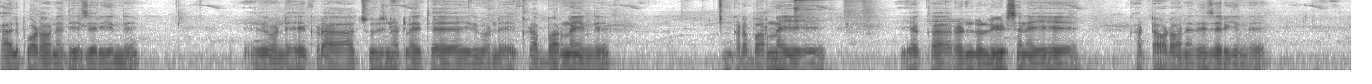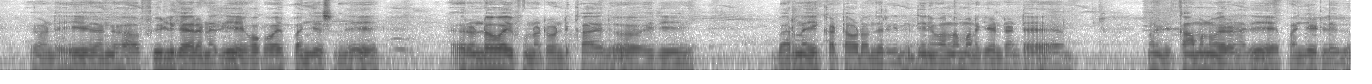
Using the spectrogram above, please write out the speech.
కాలిపోవడం అనేది జరిగింది. ఇదిగోండి ఇక్కడ చూసినట్లయితే ఇదిగోండి ఇక్కడ బర్న్ అయింది. ఇక్కడ బర్న్ అయ్యి ఈ యొక్క రెండు లీడ్స్ అనేవి కట్ అవ్వడం అనేది జరిగింది. ఇవ్వండి. ఈ విధంగా ఫీల్డ్ కాయలు అనేది ఒకవైపు పనిచేస్తుంది రెండో వైపు ఉన్నటువంటి కాయలు ఇది బర్న్ అయ్యి కట్ అవ్వడం జరిగింది. దీనివల్ల మనకి ఏంటంటే మనకి కామన్ వైర్ అనేది పనిచేయట్లేదు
